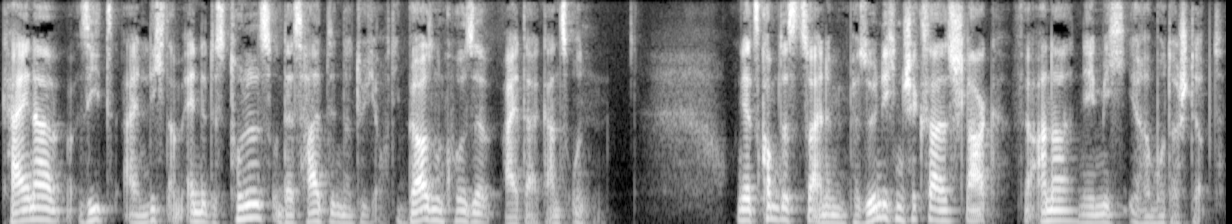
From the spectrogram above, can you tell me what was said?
Keiner sieht ein Licht am Ende des Tunnels und deshalb sind natürlich auch die Börsenkurse weiter ganz unten. Und jetzt kommt es zu einem persönlichen Schicksalsschlag für Anna, nämlich ihre Mutter stirbt.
